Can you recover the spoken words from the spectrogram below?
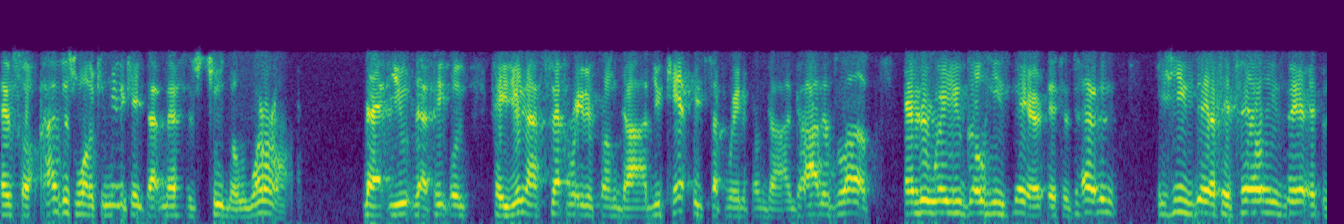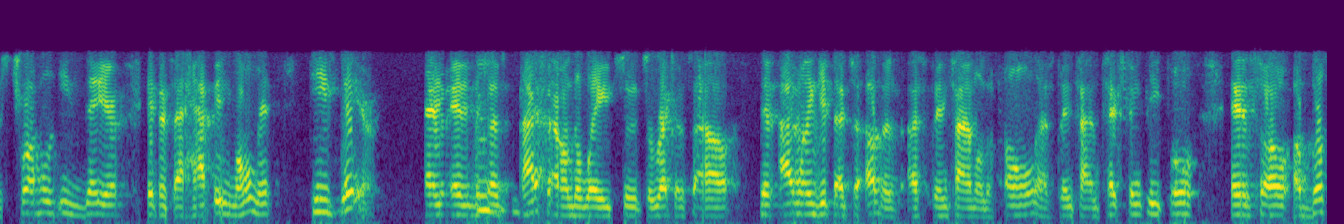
And so I just want to communicate that message to the world that you that people hey you're not separated from God. You can't be separated from God. God is love. Everywhere you go, He's there. If it's heaven, He's there. If it's hell, He's there. If it's trouble, He's there. If it's a happy moment, He's there. And and because mm-hmm. I found a way to to reconcile, then I want to get that to others. I spend time on the phone. I spend time texting people, and so a book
